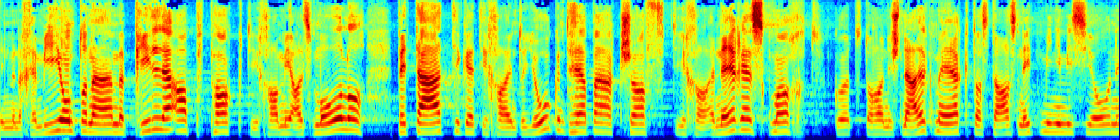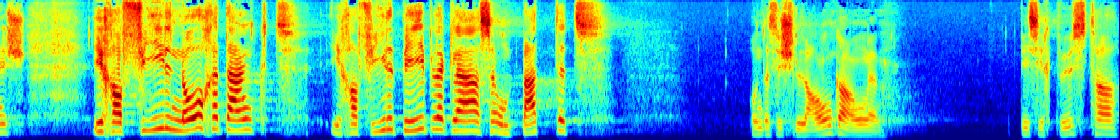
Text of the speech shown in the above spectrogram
in einem Chemieunternehmen Pillen abgepackt. Ich habe mich als Maler betätigt. Ich habe in der Jugendherberge geschafft. Ich habe ein RS gemacht. Gut, da habe ich schnell gemerkt, dass das nicht meine Mission ist. Ich habe viel nachgedacht. Ich habe viel Bibel gelesen und betet. Und es ist lang gegangen, bis ich gewusst habe,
